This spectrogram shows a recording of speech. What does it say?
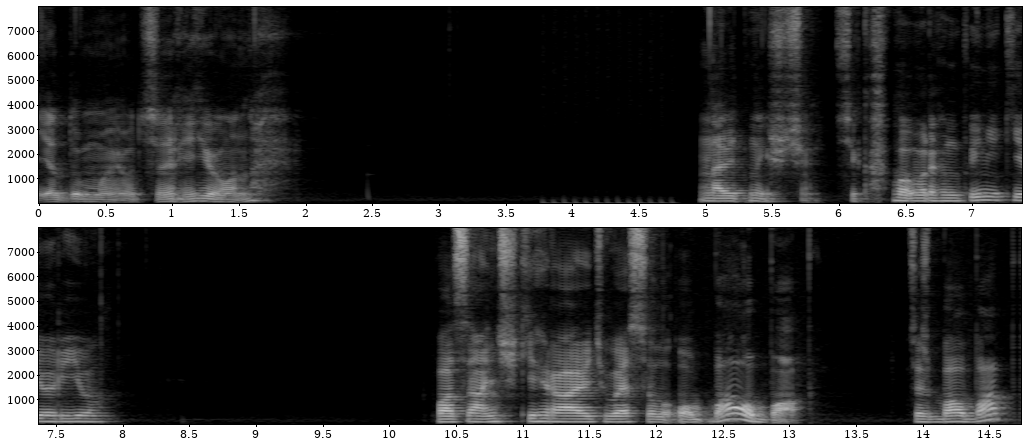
Я думаю, це регіон. Навіть нижче. Цікаво, в Аргентині Кіо Ріо. Пацанчики грають весело. О, Баобаб. Це ж Баобаб?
